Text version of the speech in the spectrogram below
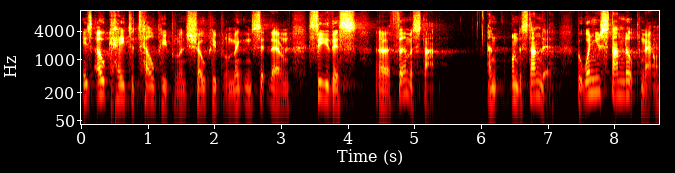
It's okay to tell people and show people and make them sit there and see this uh, thermostat and understand it. But when you stand up now,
